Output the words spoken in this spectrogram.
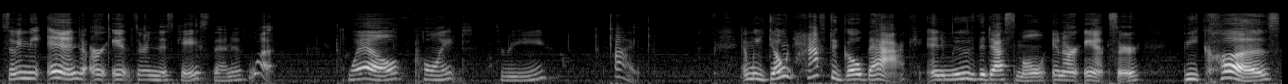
So in the end, our answer in this case then is what? 12.35. And we don't have to go back and move the decimal in our answer because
